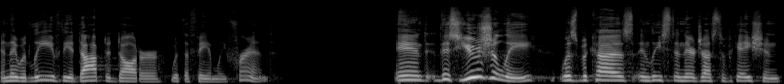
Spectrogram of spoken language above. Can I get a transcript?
and they would leave the adopted daughter with a family friend. And this usually was because, at least in their justification,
